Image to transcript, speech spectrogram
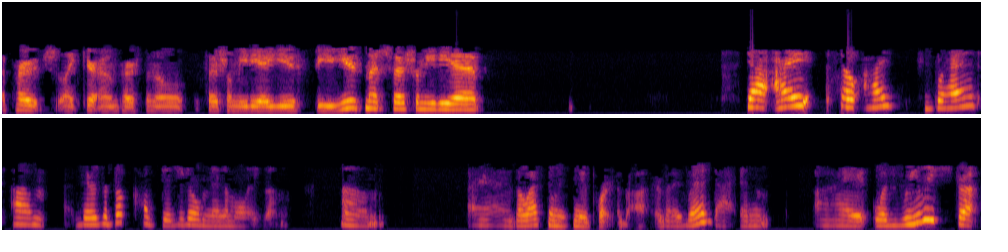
approach like your own personal social media use? Do you use much social media? Yeah, I so I read um there's a book called Digital Minimalism. Um and the last name is Newport, the author, but I read that and I was really struck.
